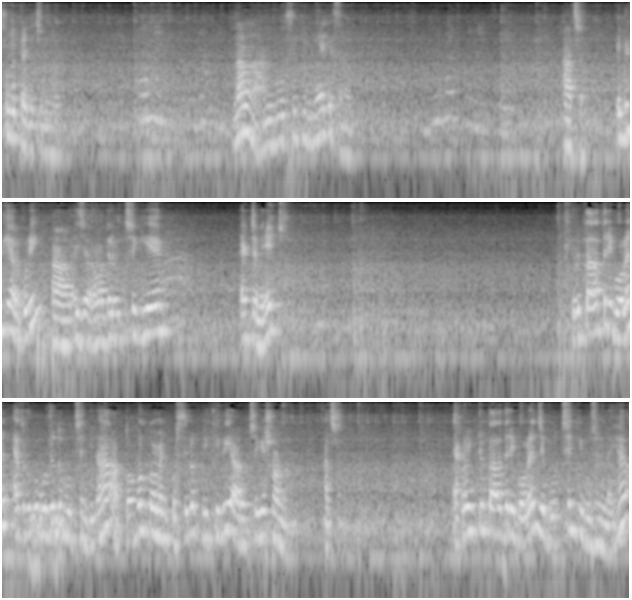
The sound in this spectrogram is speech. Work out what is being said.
সুন্দর টাইপে চলে যাবে। না না না আমি বলছি কি নিয়ে গেছে না আচ্ছা একটু খেয়াল করি। আহ, এই যে আমাদের হচ্ছে গিয়ে একটা মিনিট। একটু তাড়াতাড়ি বলেন এতটুকু পর্যন্ত বুঝছেন কিনা? হ্যাঁ তখন কমেন্ট করছিল পৃথিবী আর হচ্ছে গিয়ে স্বর্ণ। আচ্ছা। এখন একটু তাড়াতাড়ি বলেন যে বুঝছেন কি বুঝেন নাই হ্যাঁ?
